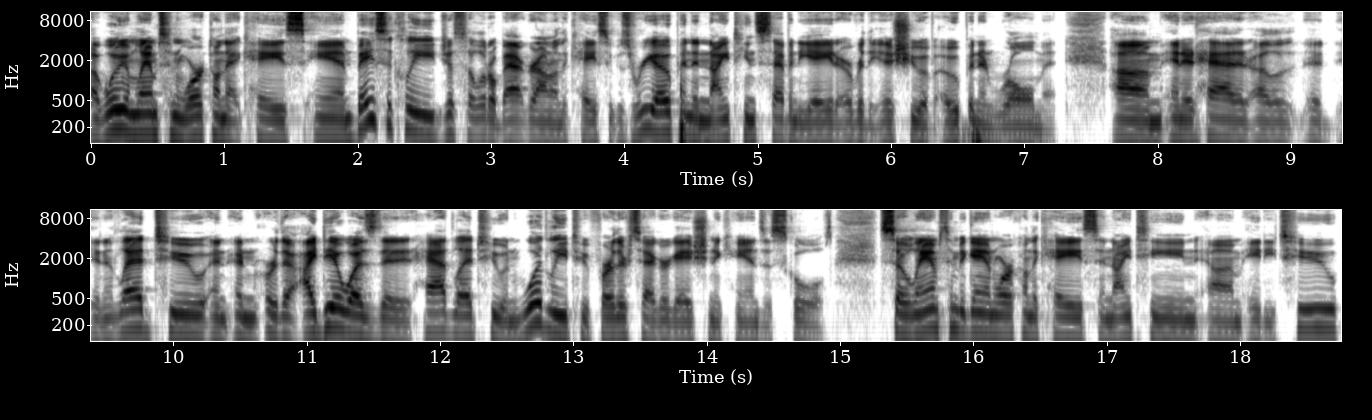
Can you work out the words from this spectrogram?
uh, William Lamson worked on that case, and basically, just a little background on the case. It was reopened in 1978 over the issue of open enrollment, um, and it had a, it, and it led to, and, and or the idea was that it had led to and would lead to further segregation in Kansas schools. So Lamson began work on the case in 1982,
